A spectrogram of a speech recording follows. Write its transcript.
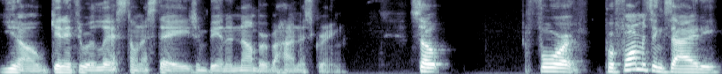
you know, getting through a list on a stage and being a number behind the screen. So for performance anxiety,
